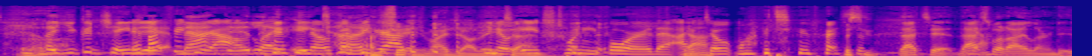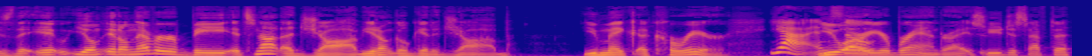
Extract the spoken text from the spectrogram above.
like you could change If it. I figure Matt out, did like you eight know, if I figure I've out, changed my job you know, eight times. age 24 that Yeah. I don't want to do the rest But see, of that's it. That's Yeah. what I learned is that it, you'll, it'll never be. It's not a job. You don't go get a job. You make a career. Yeah, and you so are your brand, right? So you just have to.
